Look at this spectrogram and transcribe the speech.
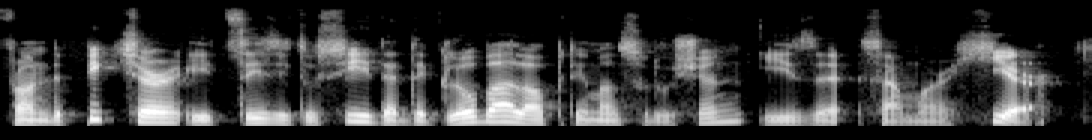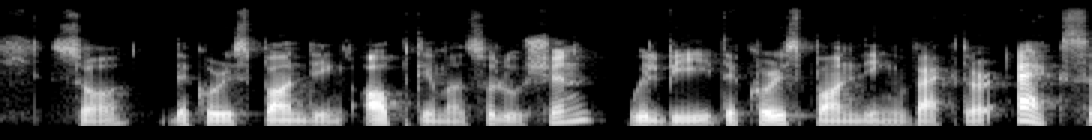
From the picture, it's easy to see that the global optimal solution is somewhere here. So the corresponding optimal solution will be the corresponding vector x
